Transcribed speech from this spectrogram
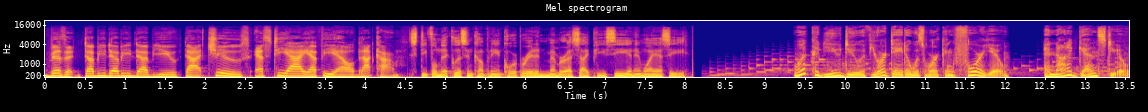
Visit www.choosestifel.com. Stifel Nicolaus and Company Incorporated, member SIPC and NYSE. What could you do if your data was working for you and not against you?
